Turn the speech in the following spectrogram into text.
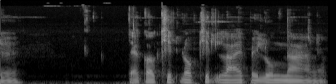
เลย แต่ก็คิดลบคิดร้ายไปล่วงหน้าแล้ว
